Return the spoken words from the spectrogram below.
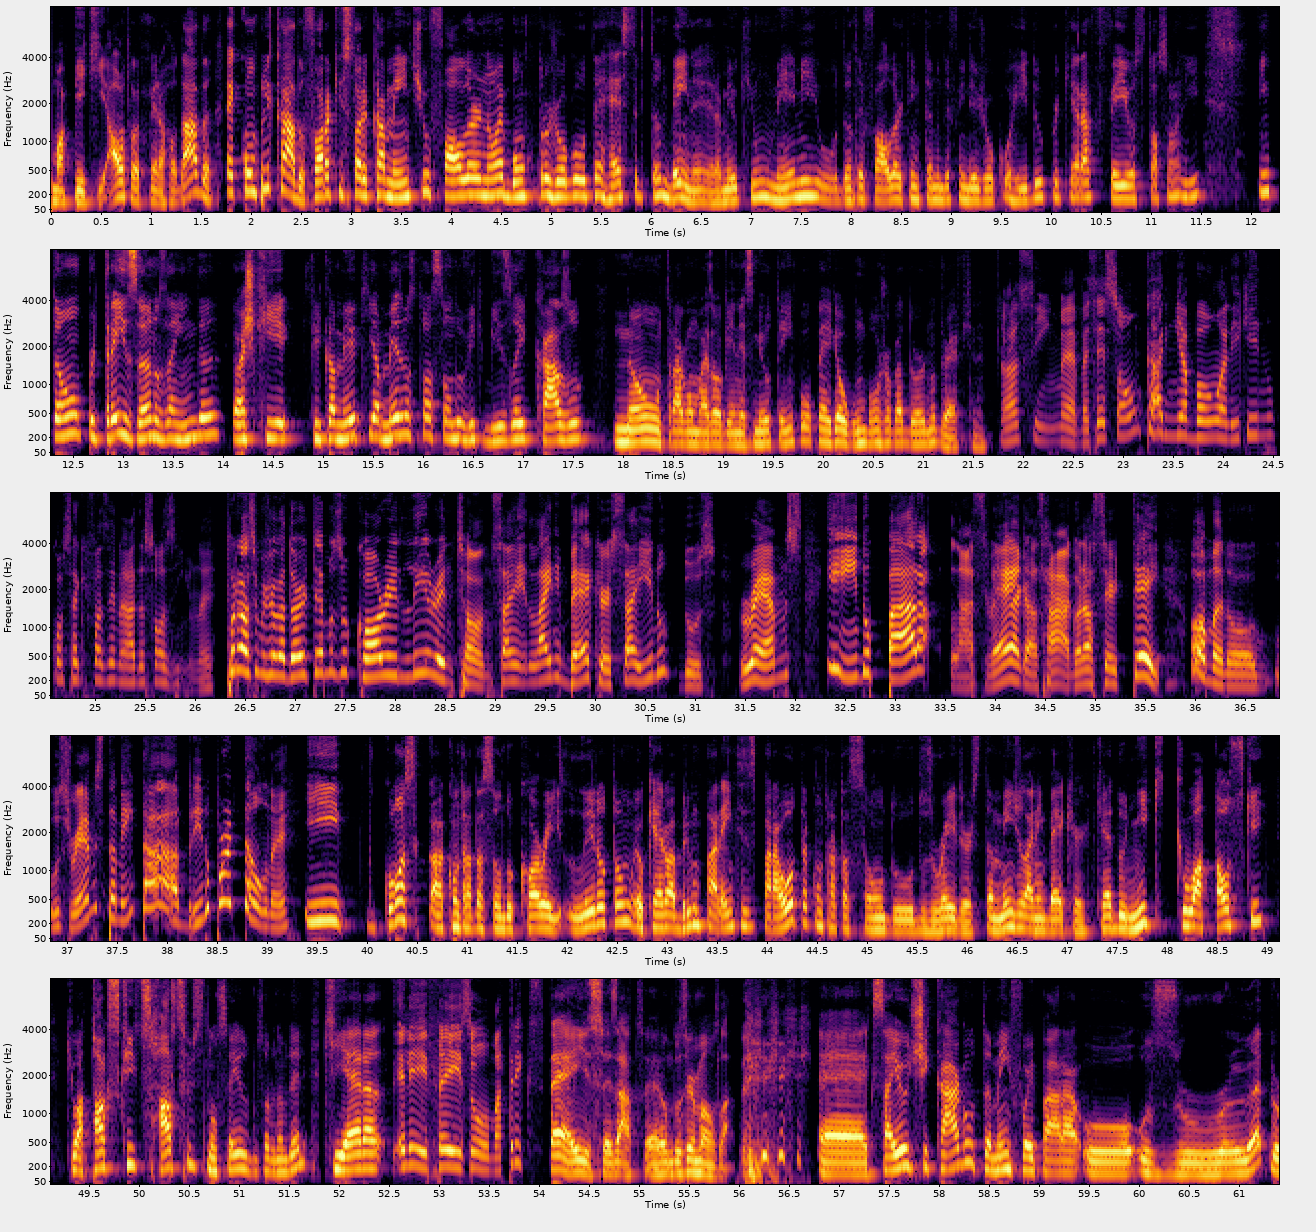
uma pique alta na primeira rodada, é complicado. Fora que historicamente o Fowler não é bom contra o jogo terrestre também, né? Era meio que um meme o Dante Fowler tentando defender o jogo corrido porque era feio a situação ali. Então, por três anos ainda, eu acho que fica meio que a mesma situação do Vic Beasley caso não tragam mais alguém nesse meio tempo ou pegue algum bom jogador no draft, né? Ah, sim, é, vai ser só um carinha bom ali que não consegue fazer nada sozinho, né? Próximo jogador temos o Corey Lirenton, linebacker saindo dos Rams e indo para Las Vegas. Ah, agora eu acertei. Ô, oh, mano, os Rams também tá abrindo o portão, né? E com a, a, contratação do Corey Littleton, eu quero abrir um parênteses para outra contratação do, dos Raiders, também de linebacker, que é do Nick Kwiatkowski, que o Atoxki não sei o sobrenome dele, que era... Ele fez o Matrix? É, isso, exato, era um dos irmãos lá. é, que saiu de Chicago, também foi para o, os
